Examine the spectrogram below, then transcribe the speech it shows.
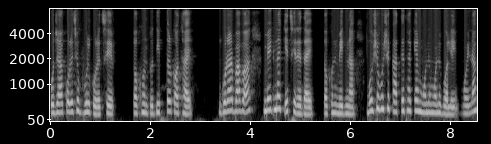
ও যা করেছে ভুল করেছে। তখন তো দীপ্তর কথায় গোড়ার বাবা মেঘনাকে ছেড়ে দেয়। তখন মেঘনা বসে বসে কাঁদতে থাকে আর মনে মনে বলে, মৈনাক,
